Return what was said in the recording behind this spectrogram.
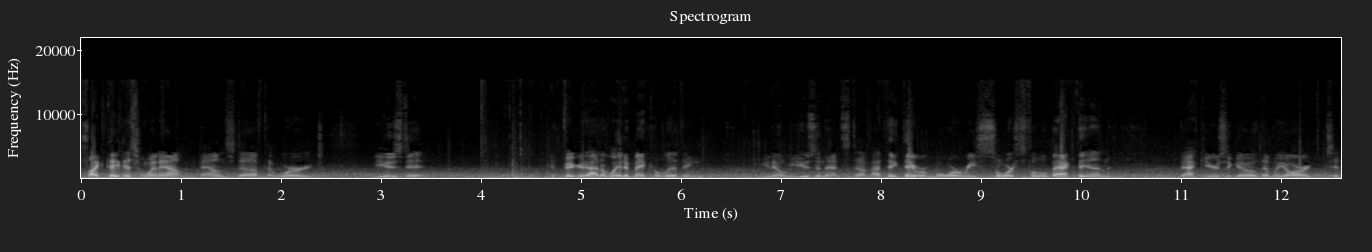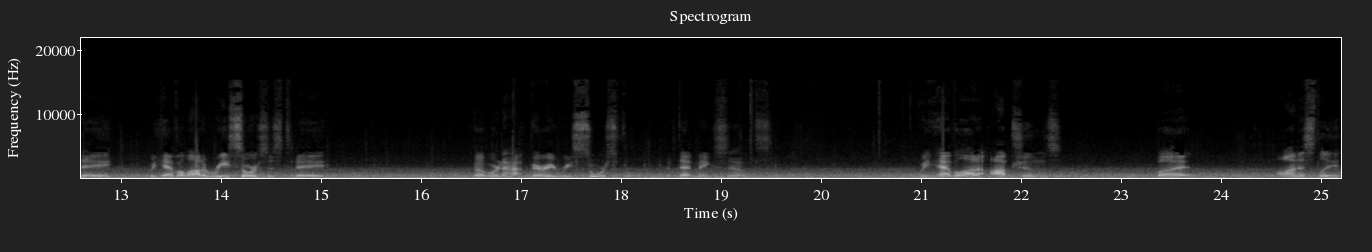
It's like they just went out and found stuff that worked, used it, and figured out a way to make a living, you know, using that stuff. I think they were more resourceful back then, back years ago, than we are today. We have a lot of resources today, but we're not very resourceful, if that makes sense. We have a lot of options, but honestly,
